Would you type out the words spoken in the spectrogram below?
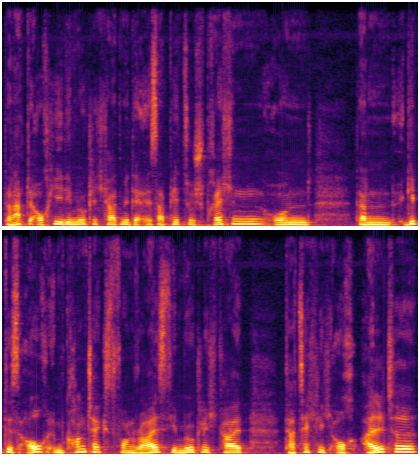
Dann habt ihr auch hier die Möglichkeit, mit der SAP zu sprechen und dann gibt es auch im Kontext von RISE die Möglichkeit, tatsächlich auch alte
